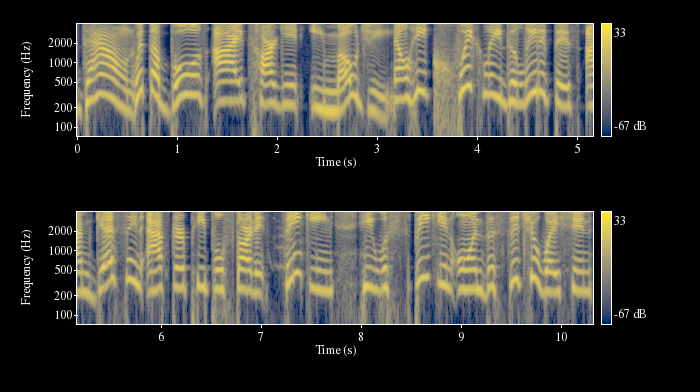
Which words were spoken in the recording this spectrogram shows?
down with a bullseye target emoji. Now, he quickly deleted this, I'm guessing after people started thinking he was speaking on the situation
